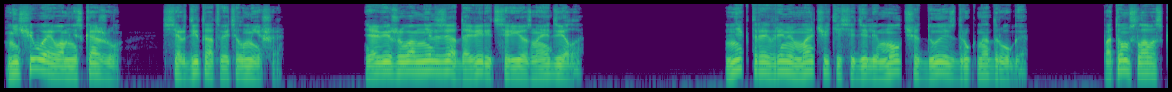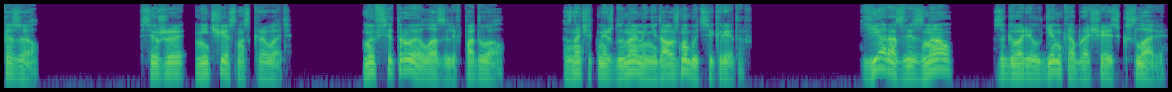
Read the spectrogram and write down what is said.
«Ничего я вам не скажу», — сердито ответил Миша. «Я вижу, вам нельзя доверить серьезное дело». Некоторое время мальчики сидели молча, дуясь друг на друга. Потом Слава сказал. «Все же нечестно скрывать. Мы все трое лазали в подвал. Значит, между нами не должно быть секретов». «Я разве знал?» — заговорил Генка, обращаясь к Славе.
